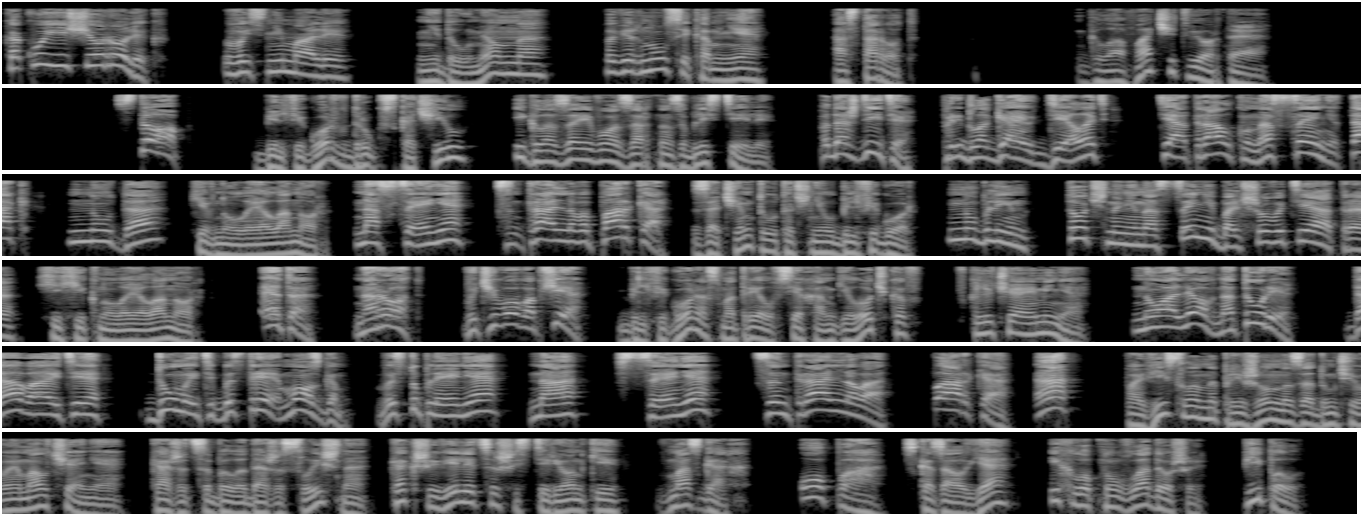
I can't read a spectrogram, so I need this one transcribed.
какой еще ролик вы снимали?» Недоуменно повернулся ко мне Астарот. Глава четвертая. «Стоп!» Бельфигор вдруг вскочил, и глаза его азартно заблестели. «Подождите! Предлагают делать театралку на сцене, так?» «Ну да», — кивнула Эланор. «На сцене? Центрального парка?» Зачем-то уточнил Бельфигор. «Ну блин, точно не на сцене Большого театра», — хихикнула Эланор. «Это, народ, вы чего вообще?» Бельфигор осмотрел всех ангелочков, включая меня. «Ну алло, в натуре! Давайте, думайте быстрее мозгом! Выступление на сцене Центрального парка, а?» Повисло напряженно задумчивое молчание. Кажется, было даже слышно, как шевелятся шестеренки в мозгах. «Опа!» — сказал я и хлопнул в ладоши. «Пипл,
